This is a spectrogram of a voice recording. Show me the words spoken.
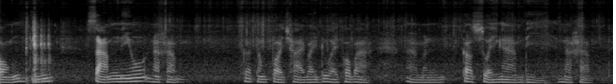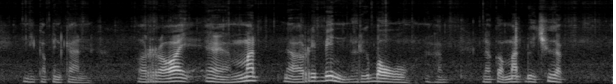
2ถึง3นิ้วนะครับ ก็ต้องปล่อยชายไว้ด้วยเพราะว่า มันก็สวยงามดีนะครับ นี่ก็เป็นการร้อยอมัดริบบิ้นหรือโบนะครับ แล้วก็มัดด้วยเชือกอ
